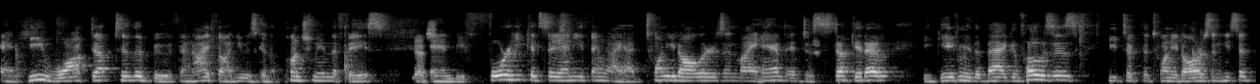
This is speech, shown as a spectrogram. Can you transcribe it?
and he walked up to the booth and i thought he was going to punch me in the face Yes. and before he could say anything i had $20 in my hand and just stuck it out he gave me the bag of hoses he took the $20 and he said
